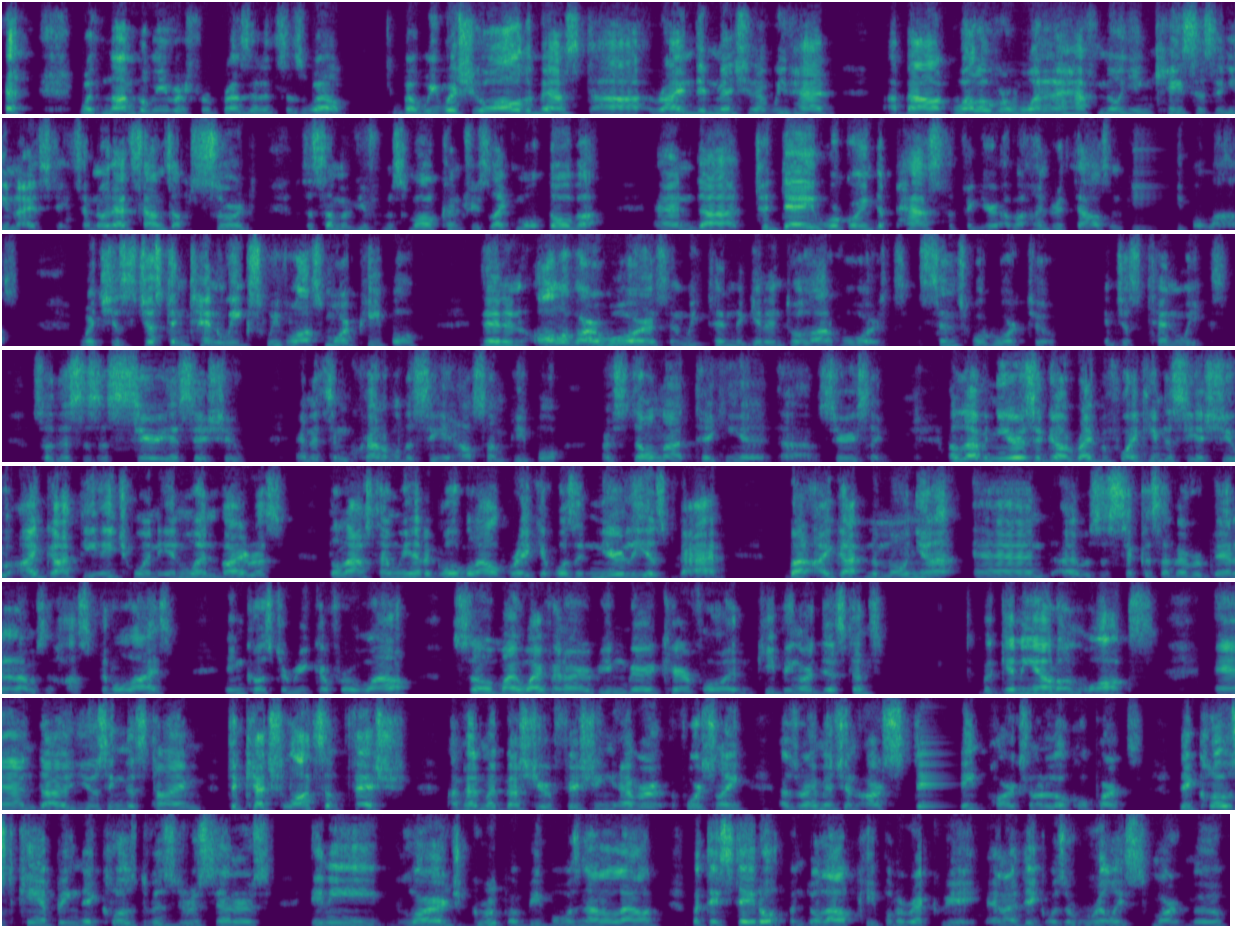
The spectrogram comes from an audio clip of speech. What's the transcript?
with non-believers for presidents as well. But we wish you all the best. Uh, Ryan did mention that we've had about well over one and a half million cases in the United States. I know that sounds absurd to some of you from small countries like Moldova. And uh, today we're going to pass the figure of 100,000 people lost, which is just in 10 weeks, we've lost more people than in all of our wars, and we tend to get into a lot of wars since World War II in just 10 weeks. So this is a serious issue, and it's incredible to see how some people are still not taking it uh, seriously. 11 years ago, right before I came to CSU, I got the H1N1 virus. The last time we had a global outbreak, it wasn't nearly as bad, but I got pneumonia and I was the sickest I've ever been, and I was hospitalized in Costa Rica for a while. So my wife and I are being very careful and keeping our distance, but getting out on walks and uh, using this time to catch lots of fish. I've had my best year of fishing ever. Fortunately, as I mentioned, our state parks and our local parks, they closed camping, they closed visitor centers. Any large group of people was not allowed, but they stayed open to allow people to recreate. And I think it was a really smart move.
